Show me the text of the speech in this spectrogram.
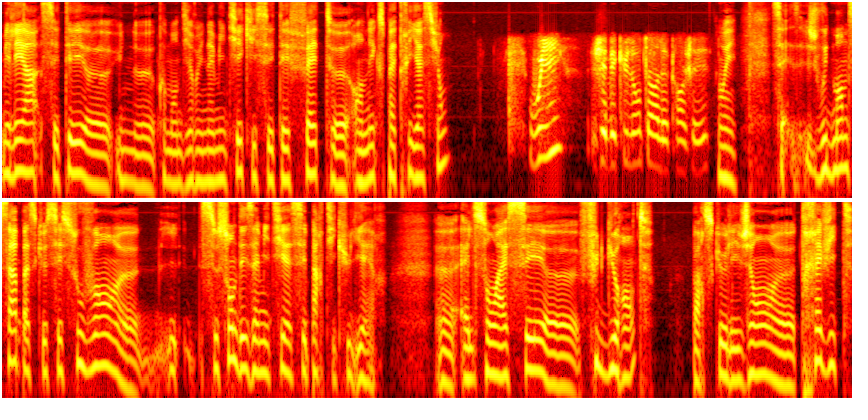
Mais Léa, c'était euh, une comment dire une amitié qui s'était faite euh, en expatriation? Oui, j'ai vécu longtemps à l'étranger. Oui, je vous demande ça parce que c'est souvent, euh, ce sont des amitiés assez particulières. elles sont assez fulgurantes parce que les gens euh, très vite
